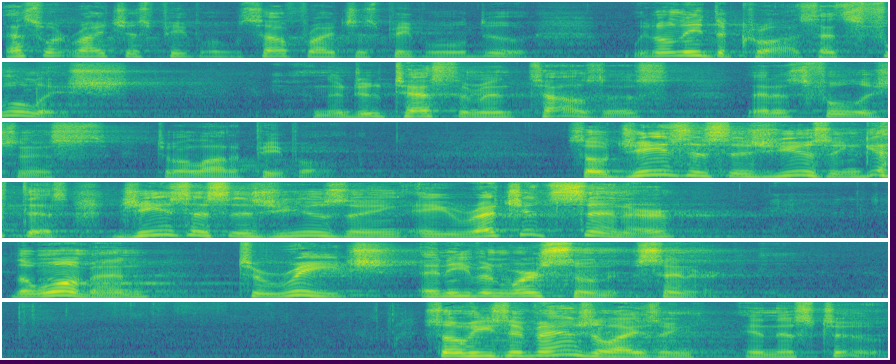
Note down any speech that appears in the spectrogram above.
That's what righteous people, self righteous people will do. We don't need the cross, that's foolish. And the New Testament tells us that it's foolishness to a lot of people. So Jesus is using, get this, Jesus is using a wretched sinner, the woman, to reach an even worse sinner. So he's evangelizing in this too.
